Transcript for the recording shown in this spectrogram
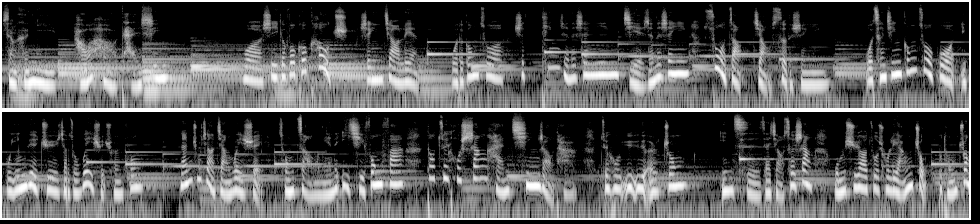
想和你好好谈心。我是一个 vocal coach，声音教练。我的工作是听人的声音，解人的声音，塑造角色的声音。我曾经工作过一部音乐剧，叫做《渭水春风》。男主角蒋渭水，从早年的意气风发，到最后伤寒侵扰他，最后郁郁而终。因此，在角色上，我们需要做出两种不同状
